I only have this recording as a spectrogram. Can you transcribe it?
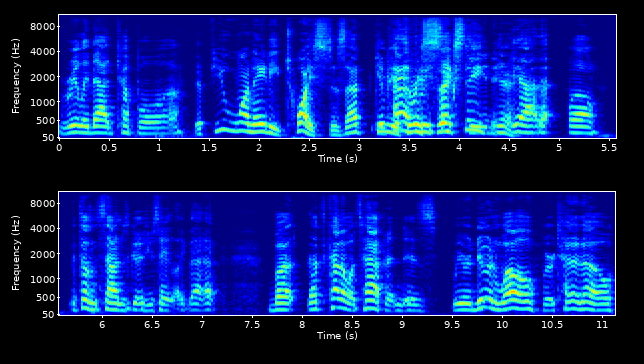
really bad couple. Uh, If you 180 twice, does that give you, kinda 360? 360'd. Yeah. that, well, it doesn't sound as good as you say it like that. But that's kind of what's happened is we were doing well, we were 10 and 0.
